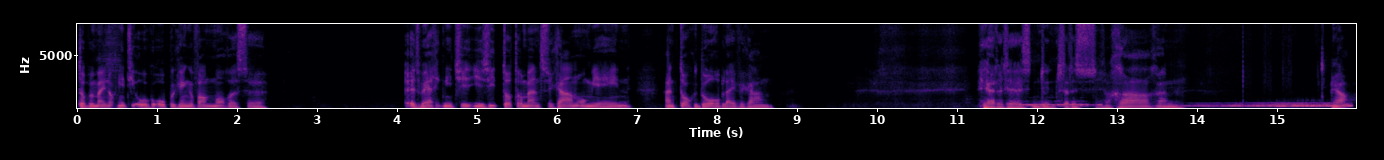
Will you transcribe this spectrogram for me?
dat bij mij nog niet die ogen open gingen van Morris. Uh, het werkt niet. Je, je ziet dat er mensen gaan om je heen en toch door blijven gaan. Ja, dat is, dat is raar en ja.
